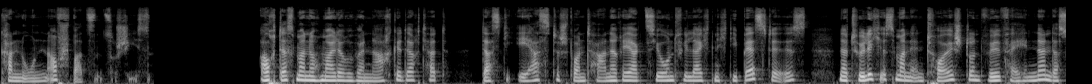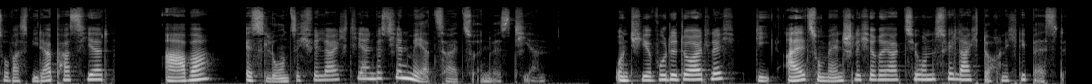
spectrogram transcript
Kanonen auf Spatzen zu schießen. Auch dass man nochmal darüber nachgedacht hat, dass die erste spontane Reaktion vielleicht nicht die beste ist. Natürlich ist man enttäuscht und will verhindern, dass sowas wieder passiert, aber es lohnt sich vielleicht hier ein bisschen mehr Zeit zu investieren. Und hier wurde deutlich, die allzu menschliche Reaktion ist vielleicht doch nicht die beste.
